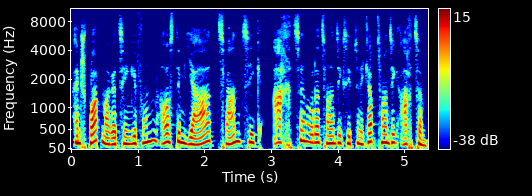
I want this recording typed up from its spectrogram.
ein Sportmagazin gefunden aus dem Jahr 2018 oder 2017. Ich glaube 2018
